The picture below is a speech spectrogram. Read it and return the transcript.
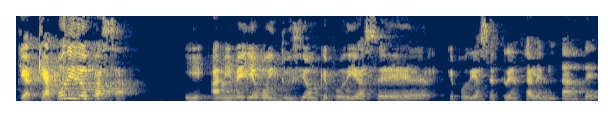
que, ha podido pasar. Y a mí me llegó intuición que podía ser, que podía ser creencia limitante.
